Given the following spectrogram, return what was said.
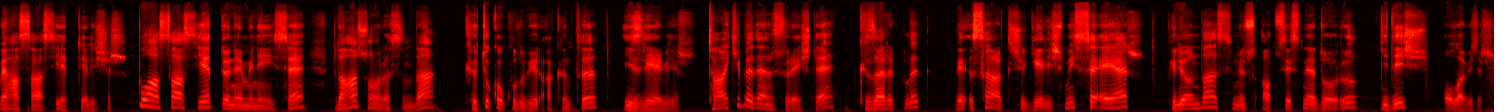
ve hassasiyet gelişir. Bu hassasiyet dönemini ise daha sonrasında kötü kokulu bir akıntı izleyebilir. Takip eden süreçte kızarıklık ve ısı artışı gelişmişse eğer pilonidal sinüs absesine doğru gidiş olabilir.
